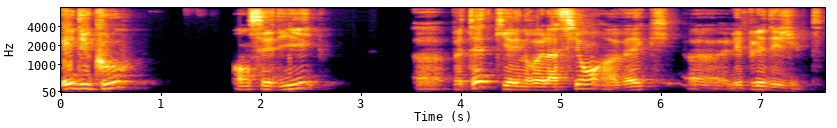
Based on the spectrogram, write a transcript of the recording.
Et du coup, on s'est dit, euh, peut-être qu'il y a une relation avec euh, les plaies d'Égypte,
